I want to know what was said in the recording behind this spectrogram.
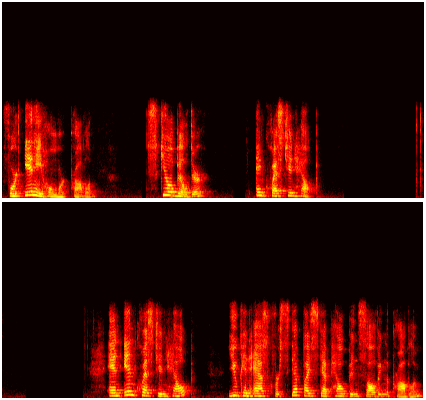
for any homework problem, skill builder, and question help. And in question help, you can ask for step-by-step -step help in solving the problem.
